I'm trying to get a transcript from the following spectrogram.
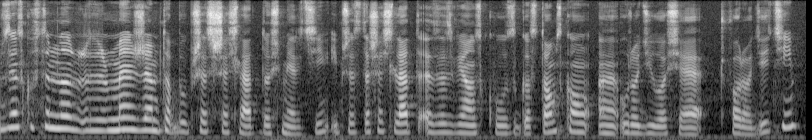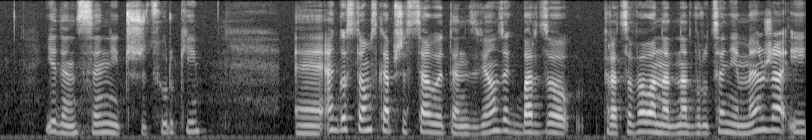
w związku z tym no, mężem to był przez 6 lat do śmierci i przez te 6 lat ze związku z Gostomską e, urodziło się czworo dzieci, jeden syn i trzy córki. E, a Gostomska przez cały ten związek bardzo pracowała nad nadwróceniem męża i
